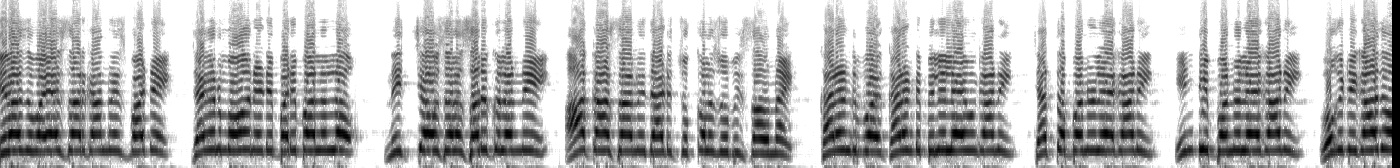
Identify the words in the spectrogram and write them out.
ఈ రోజు వైఎస్ఆర్ కాంగ్రెస్ పార్టీ జగన్మోహన్ రెడ్డి పరిపాలనలో నిత్యావసర సరుకులన్నీ ఆకాశాన్ని దాటి చుక్కలు చూపిస్తా ఉన్నాయి. కరెంటు కరెంటు బిల్లులేమి కానీ చెత్త పన్నులే కానీ ఇంటి పన్నులే కాని ఒకటి కాదు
